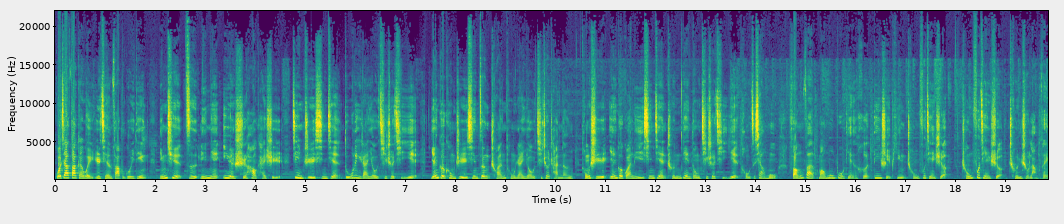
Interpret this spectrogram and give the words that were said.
国家发改委日前发布规定，明确自明年一月十号开始，禁止新建独立燃油汽车企业，严格控制新增传统燃油汽车产能，同时严格管理新建纯电动汽车企业投资项目，防范盲目布点和低水平重复建设。重复建设纯属浪费。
